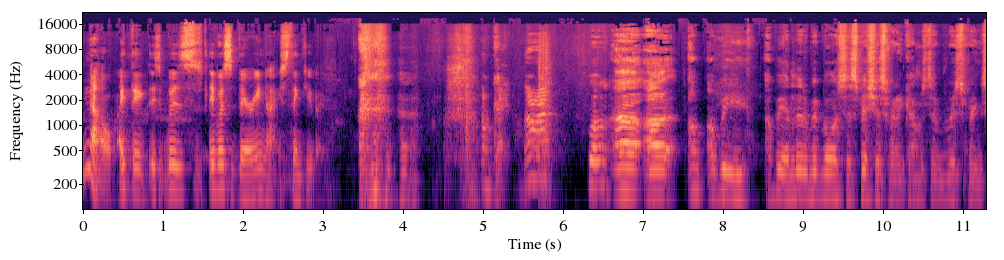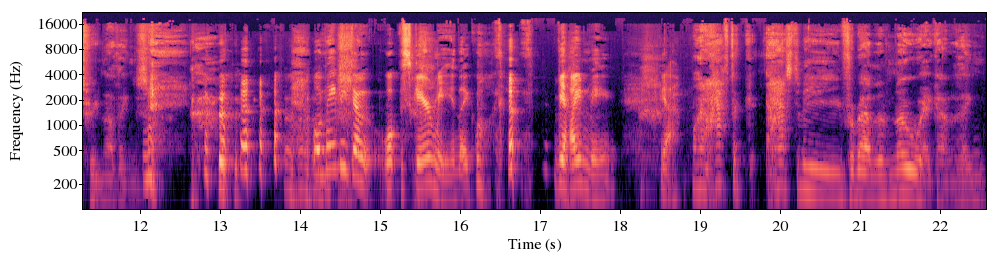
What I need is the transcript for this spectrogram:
no, I think it was, it was very nice. Thank you. Okay, all right. Well, uh, uh, I'll, I'll be I'll be a little bit more suspicious when it comes to whispering sweet nothings. Well, maybe don't scare me, like walk up behind me. Yeah. Well, it have to it has to be from out of nowhere kind of thing,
